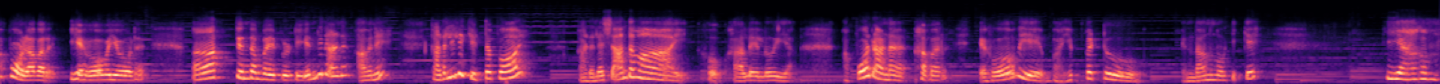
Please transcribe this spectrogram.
അപ്പോൾ അവർ യഹോവയോട് ആത്യന്തം ഭയപ്പെട്ടു എന്തിനാണ് അവനെ കടലിലേക്ക് ഇട്ടപ്പോൾ? കടല ശാന്തമായി. ഹോ ഹാലൂയ അപ്പോഴാണ് അവർ യഹോവയെ ഭയപ്പെട്ടു. എന്താന്ന് നോക്കിക്കേ. യാഗം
